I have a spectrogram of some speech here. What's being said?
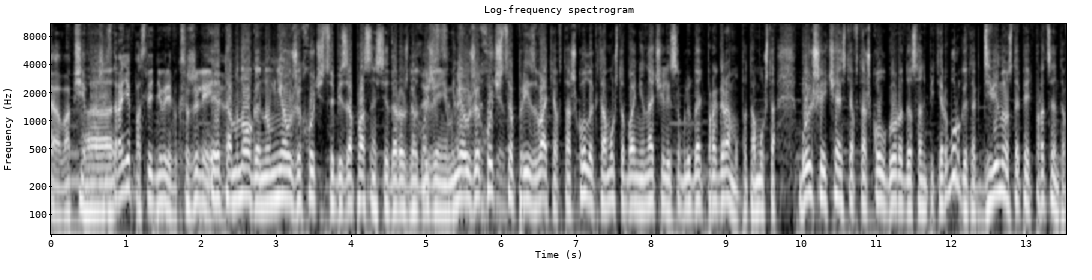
а вообще в нашей А, стране в последнее время, к сожалению. Это много, но мне уже хочется безопасности дорожного Да движения. хочется, Мне уже хочется призвать автошколы к тому, чтобы они начали соблюдать программу, потому что большая часть автошкол города Санкт-Петербурга, так 95%,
